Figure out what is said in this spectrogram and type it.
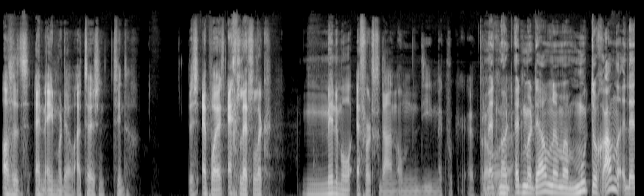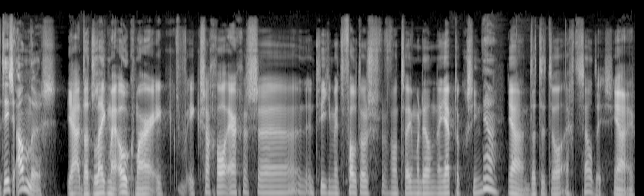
als het M1-model uit 2020. Dus Apple heeft echt letterlijk minimal effort gedaan om die MacBook eh, Pro... Met mo- eh, het modelnummer moet toch anders? Het is anders. ja, dat lijkt mij ook, maar ik, ik zag wel ergens eh, een tweetje met foto's van twee modellen. En jij hebt het ook gezien? Ja, Ja, dat het wel echt hetzelfde is. Ja, ik,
